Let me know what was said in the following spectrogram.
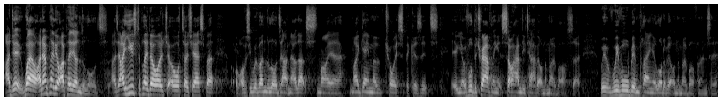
I do. Well, I don't play the I play the Underlords. I, I used to play Auto Chess, but obviously with Underlords out now, that's my uh, my game of choice because it's you know with all the traveling, it's so handy to have it on the mobile. So we've we've all been playing a lot of it on the mobile phones here.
